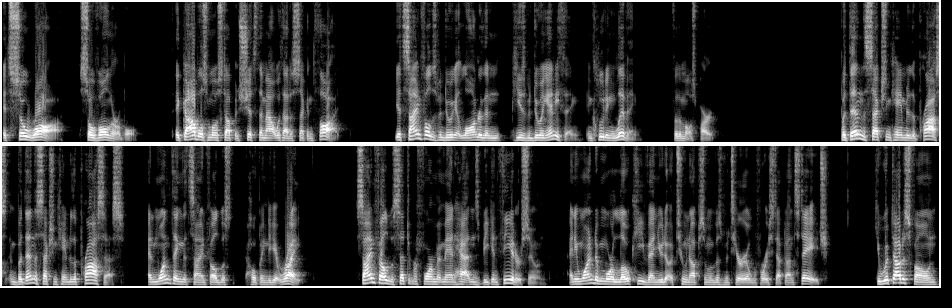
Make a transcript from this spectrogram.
It's so raw, so vulnerable. It gobbles most up and shits them out without a second thought. Yet Seinfeld has been doing it longer than he has been doing anything, including living, for the most part. But then the section came to the process. But then the section came to the process, and one thing that Seinfeld was hoping to get right. Seinfeld was set to perform at Manhattan's Beacon Theater soon, and he wanted a more low-key venue to tune up some of his material before he stepped on stage. He whipped out his phone,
